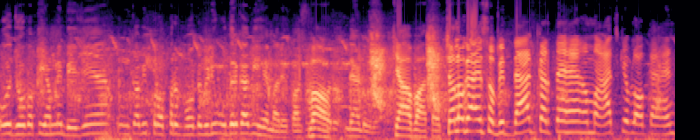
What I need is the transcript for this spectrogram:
और जो पपी हमने भेजे हैं उनका भी प्रॉपर फ़ोटो वीडियो उधर का भी है हमारे पास वाह। लैंड होगा क्या बात है। चलो गाइस सो विद दैट करते हैं हम आज के ब्लॉग का एंड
